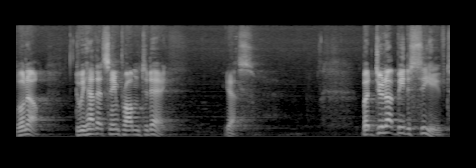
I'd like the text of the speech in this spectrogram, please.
Well, no. Do we have that same problem today? Yes. But do not be deceived.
